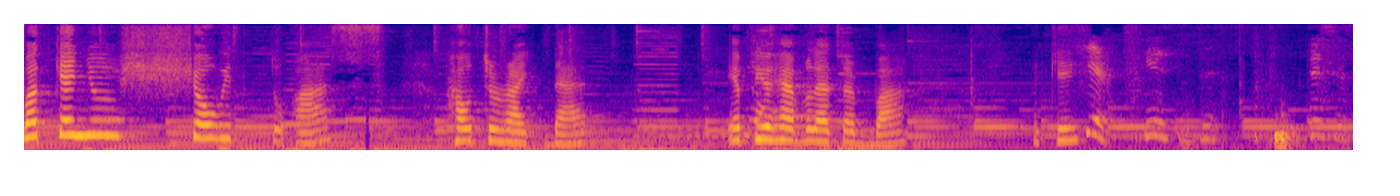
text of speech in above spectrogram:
But can you show it to us how to write that? If you have letter ba. Okay? Here, here's this. This is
